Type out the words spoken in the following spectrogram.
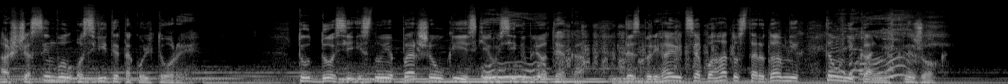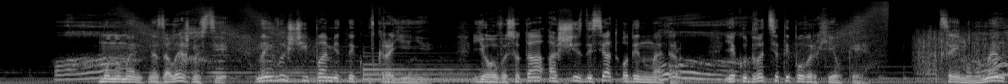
а ще символ освіти та культури. Тут досі існує перша у Київській Русі бібліотека, де зберігаються багато стародавніх та унікальних книжок. Монумент незалежності найвищий пам'ятник в країні. Його висота аж 61 метр, як у 20-поверхівки. Цей монумент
